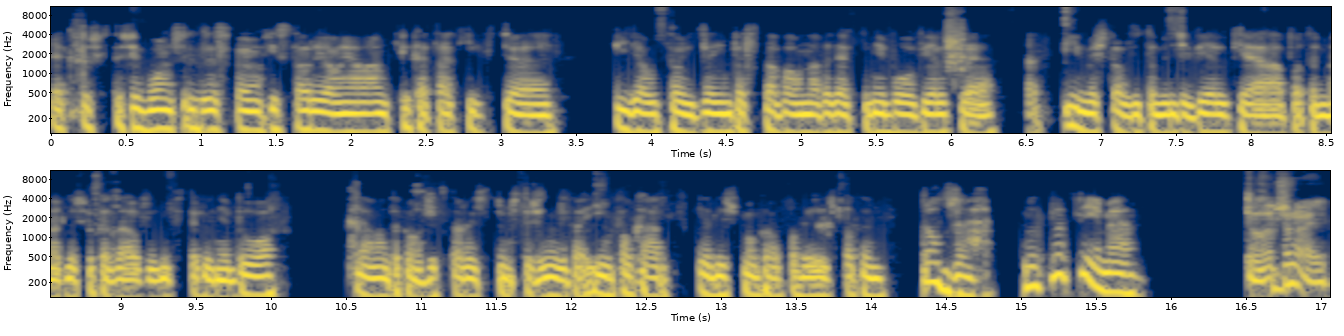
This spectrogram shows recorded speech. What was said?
jak ktoś chce się włączyć ze swoją historią, ja mam kilka takich, gdzie widział coś, zainwestował, nawet jak to nie było wielkie i myślał, że to będzie wielkie, a potem nagle się okazało, że nic z tego nie było. Ja mam taką historię z czymś, co się nazywa Infocard. Kiedyś mogę opowiedzieć potem. Dobrze, no zacznijmy. To zaczynaj.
